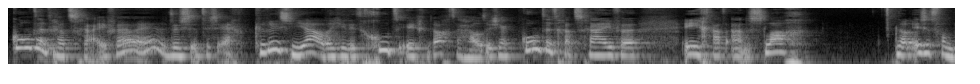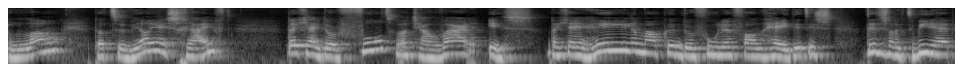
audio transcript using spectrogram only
content gaat schrijven, hè, dus het is echt cruciaal dat je dit goed in gedachten houdt. Als jij content gaat schrijven, en je gaat aan de slag, dan is het van belang dat terwijl jij schrijft, dat jij doorvoelt wat jouw waarde is. Dat jij helemaal kunt doorvoelen van hé, hey, dit, is, dit is wat ik te bieden heb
